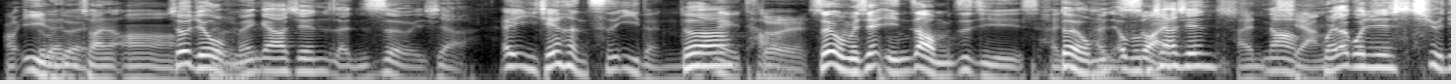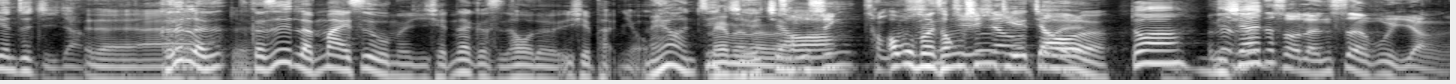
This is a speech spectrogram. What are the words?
哦，艺人穿啊，所以我觉得我们应该要先人设一下。哎，以前很吃艺人对啊。那一套，对，所以我们先营造我们自己很对，我们很我们现在帅先很那强。回到过去先训练自己这样。呃可是人可是人脉是我们以前那个时候的一些朋友，没有，你自己没有没有结交啊。重新重哦，我们重新结交，了，对。啊，对你现在那时候人设不一样了，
